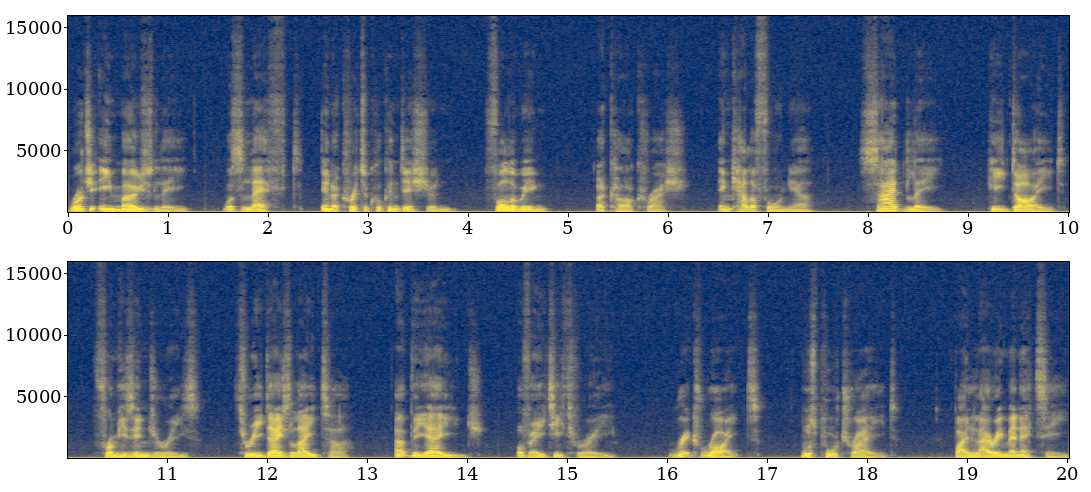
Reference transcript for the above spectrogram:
Roger E. Mosley was left in a critical condition following a car crash in California. Sadly, he died from his injuries three days later at the age of 83. Rick Wright was portrayed by Larry Manetti,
